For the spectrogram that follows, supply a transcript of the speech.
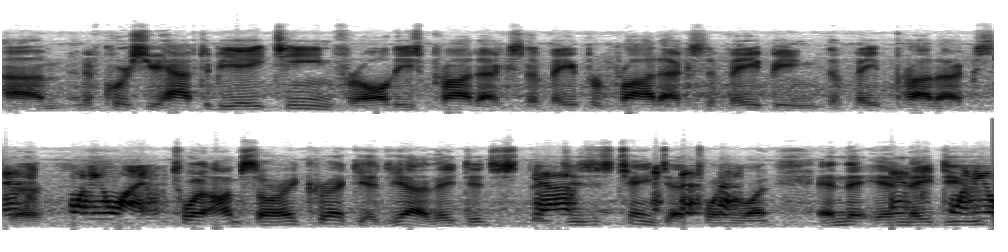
um, and of course, you have to be 18 for all these products, the vapor products, the vaping, the vape products. The, 21. Tw- I'm sorry, correct it. Yeah, they did just they did just change that 21, and they and they do. 21.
